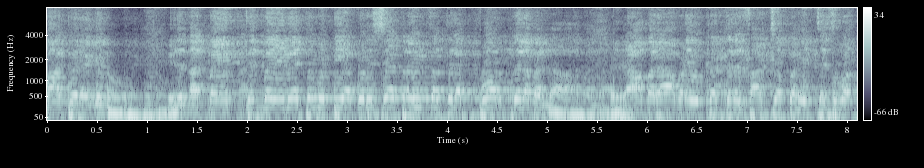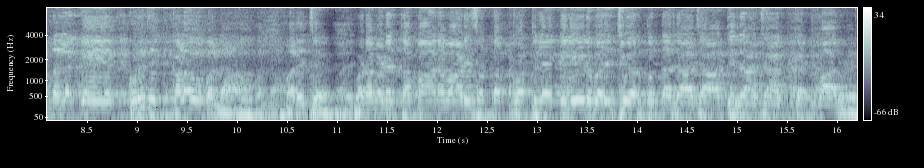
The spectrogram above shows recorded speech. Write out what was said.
മാറ്റുരയ്ക്കുന്നു. ഇത് നന്മയും തിന്മയും ഏറ്റുമുട്ടിയ കുരുക്ഷേത്ര യുദ്ധത്തിലെ പോർ നിലമല്ല. രാമരാവണ യുദ്ധത്തിന് സാക്ഷ്യം വഹിച്ച സുവർണ ലങ്കയിലെ കുരുതി കളവുമല്ല. മറിച്ച് വടമെടുത്ത മാനവാടി സ്വന്തം കോർട്ടിലേക്ക് ലീഡ് വലിച്ചുയർത്തുന്ന രാജാതിരാജാക്കന്മാരുടെ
